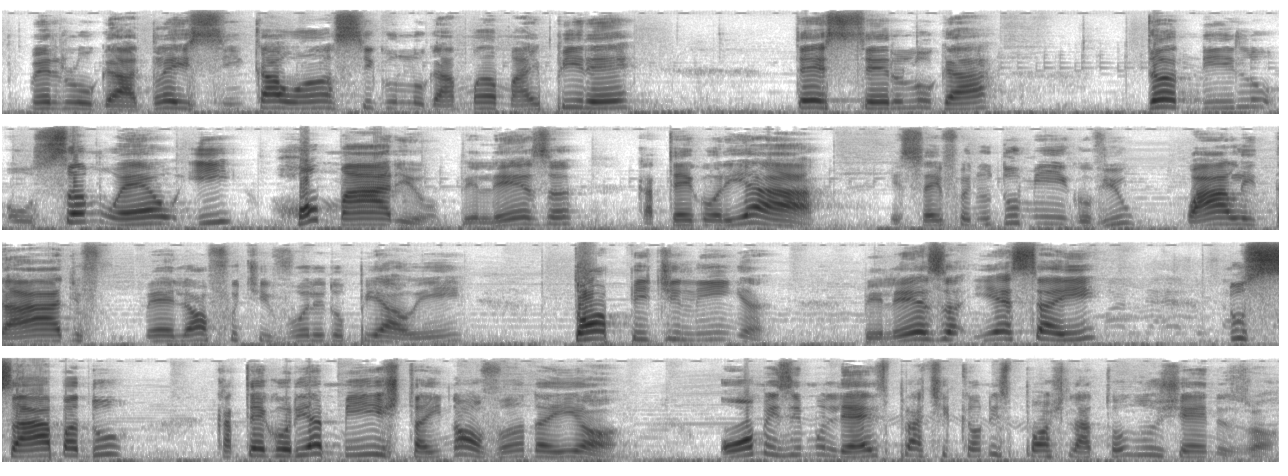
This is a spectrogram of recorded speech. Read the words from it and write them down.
primeiro lugar Gleicin Cauã, segundo lugar Mamai Pirê, terceiro lugar Danilo ou Samuel e Romário, beleza? Categoria A. Esse aí foi no domingo, viu? Qualidade, melhor futebol do Piauí, top de linha, beleza? E esse aí no sábado, categoria mista, inovando aí, ó. Homens e mulheres praticando esporte lá, todos os gêneros, ó.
